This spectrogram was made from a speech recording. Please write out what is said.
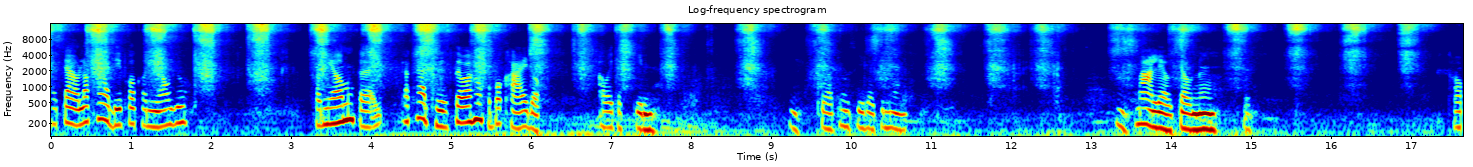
ข้าวเจ้าราคาดีกว่าข้าวเหนียวอยู่ ข้าวเหนียวมันก็ราคาถูกแต่ว่าเขาก็บ่ขายดอก เอาไว้จะกิน นี่ขวดจังสีเลยพี่น้องมาแล้วเจ้าหนึ่งเขา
